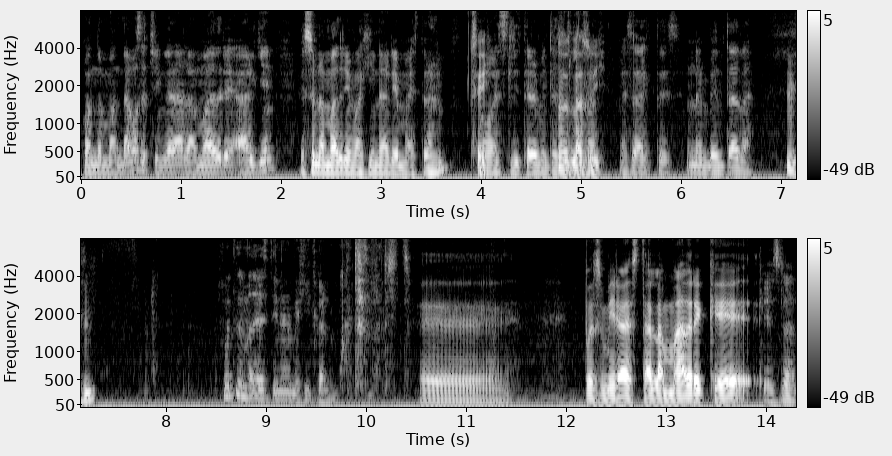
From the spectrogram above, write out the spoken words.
cuando mandamos a chingar a la madre a alguien, es una madre imaginaria, maestra. Sí. No es literalmente. No su es la suya. Exacto, es una inventada. ¿Cuántas madres tiene el mexicano? ¿Cuántas madres? Eh, pues mira, está la madre que Que es la,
